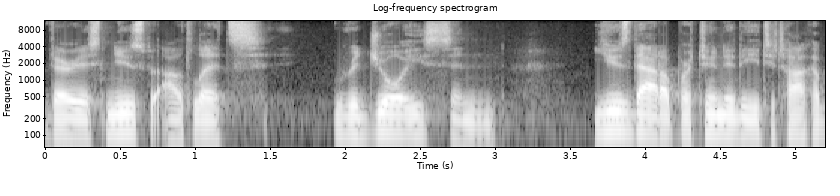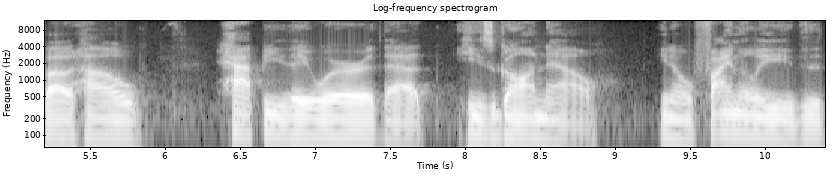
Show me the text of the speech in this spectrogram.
various news outlets, rejoice and use that opportunity to talk about how happy they were that he's gone now. You know, finally, the,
